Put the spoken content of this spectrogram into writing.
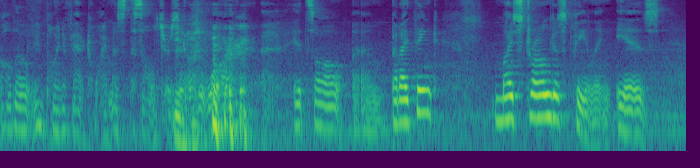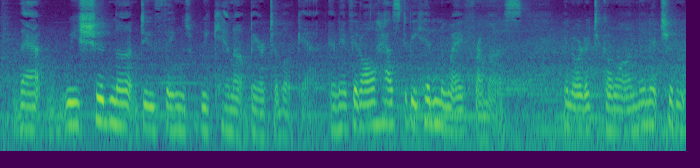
although, in point of fact, why must the soldiers yeah. go to war? uh, it's all. Um, but I think my strongest feeling is that we should not do things we cannot bear to look at, and if it all has to be hidden away from us in order to go on, then it shouldn't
